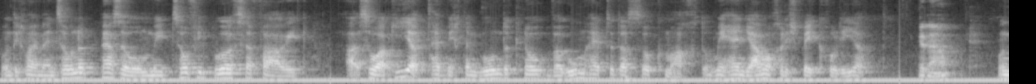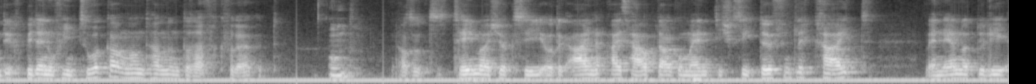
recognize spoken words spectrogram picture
Und ich meine, wenn so eine Person mit so viel Berufserfahrung äh, so agiert, hat mich dann Wunder genommen, warum hat er das so gemacht. Und wir haben ja auch mal ein bisschen spekuliert. Genau. Und ich bin dann auf ihn zugegangen und habe ihn das einfach gefragt. Und? Also das Thema ist ja gewesen, oder ein, ein Hauptargument war die Öffentlichkeit. Wenn er natürlich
